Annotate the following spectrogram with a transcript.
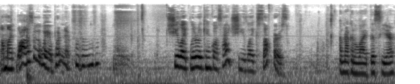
I'm like, wow, that's a good way of putting it. She like literally can't go outside. She like suffers. I'm not gonna lie. This year,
